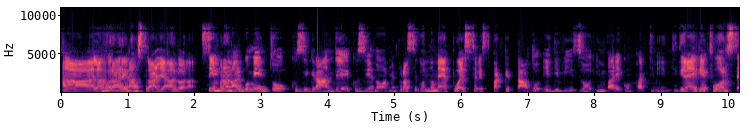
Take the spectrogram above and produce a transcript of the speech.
A lavorare in Australia, allora, sembra un argomento così grande e così enorme, però secondo me può essere spacchettato e diviso in vari compartimenti. Direi che forse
